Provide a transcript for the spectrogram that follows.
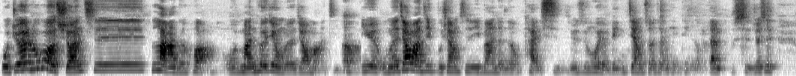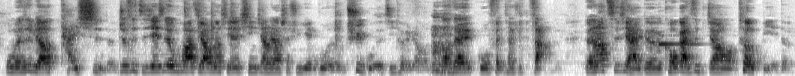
我觉得如果喜欢吃辣的话，我蛮推荐我们的椒麻鸡，嗯因为我们的椒麻鸡不像是一般的那种泰式，就是会有淋酱酸酸甜甜那种，但不是，就是。我们是比较台式的，就是直接是用花椒那些新香料下去腌过的去骨的鸡腿肉，然后嗯再裹粉下去炸的。对，它吃起来的口感是比较特别的。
